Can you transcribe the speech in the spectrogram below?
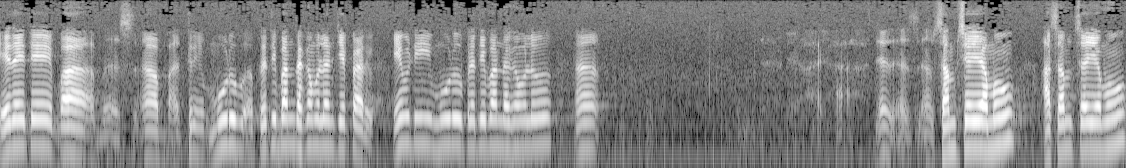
ఏదైతే మూడు ప్రతిబంధకములు అని చెప్పారు. ఏమిటి మూడు ప్రతిబంధకములు? సంశయము అసంశయము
